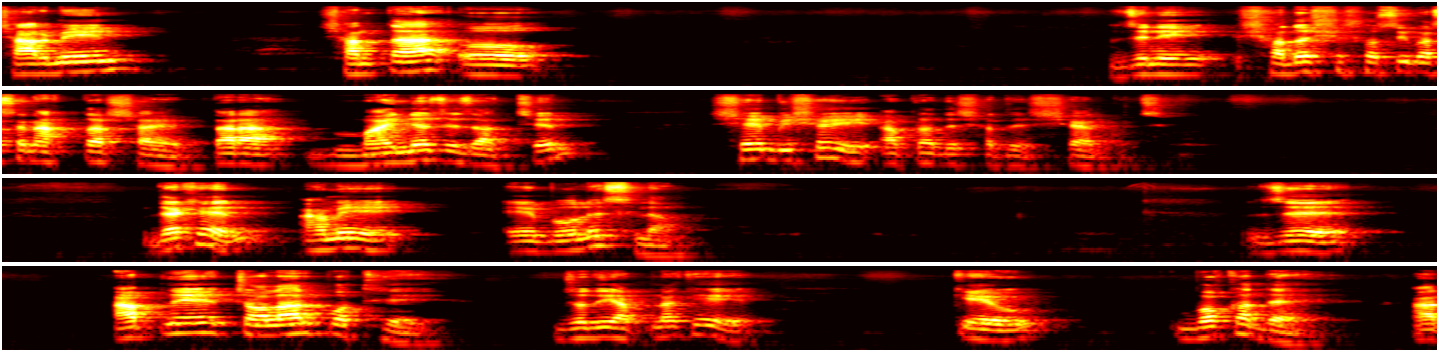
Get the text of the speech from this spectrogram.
শারমিন শান্তা ও যিনি সদস্য সচিব আছেন আক্তার সাহেব, তারা মাইনাজে যাচ্ছেন। সে বিষয়ে আপনাদের সাথে শেয়ার করছি। দেখেন, আমি এ বলেছিলাম যে আপনি চলার পথে যদি আপনাকে কেউ বকা দেয়, আর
